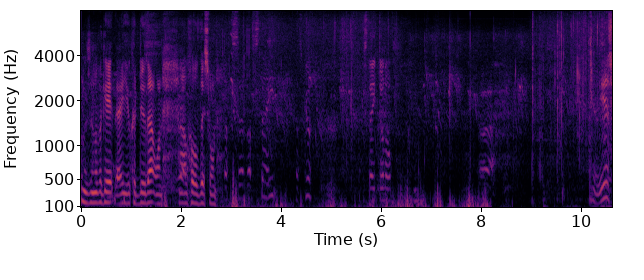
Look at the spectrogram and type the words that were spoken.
and there's another gate there, you could do that one. I'll hold this one. That's, uh, that's stayed. That's good. Stayed done up. There he is.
